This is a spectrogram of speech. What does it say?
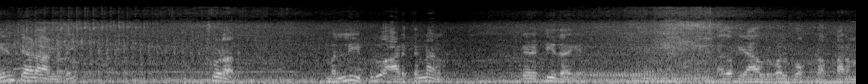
ఏం తేడా అన్నది చూడాలి. మళ్ళీ ఇప్పుడు ఆడ తిన్నాను. ఇక్కడ టీ తాగాను అదొక యాభై రూపాయలు బొక్క పరమ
